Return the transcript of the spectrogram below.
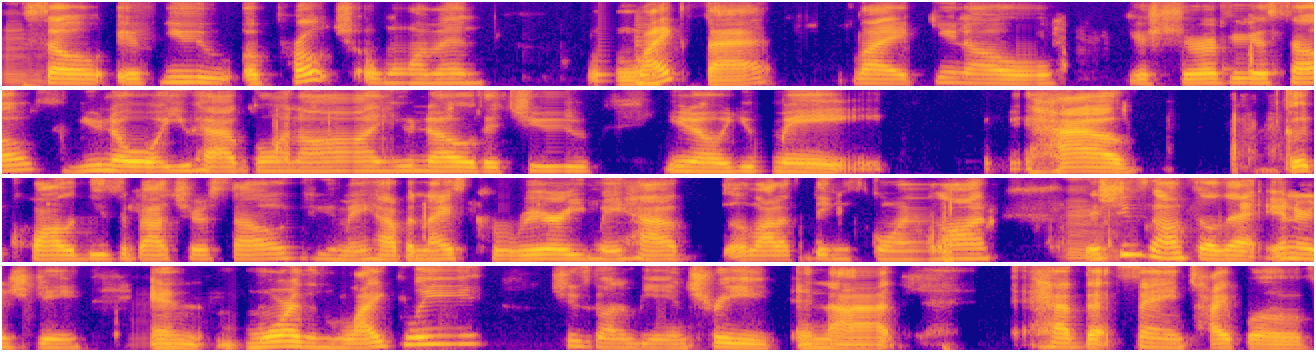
Mhm. so if you approach a woman like that like you know you're sure of yourself you know what you have going on you know that you you know you may have good qualities about yourself. You may have a nice career you may have a lot of things going on and Mm. she's going to feel that energy and more than likely she's going to be intrigued and not have that same type of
